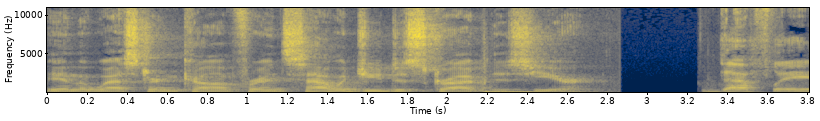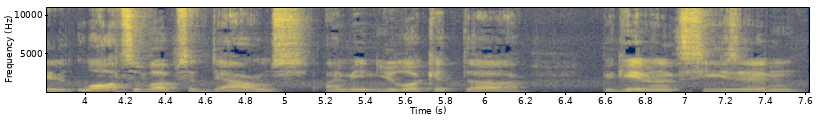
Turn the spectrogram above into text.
in the Western Conference. How would you describe this year? Definitely lots of ups and downs. I mean, you look at the beginning of the season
